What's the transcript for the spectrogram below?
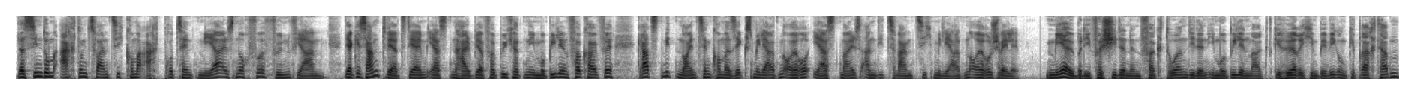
Das sind um 28,8 Prozent mehr als noch vor fünf Jahren. Der Gesamtwert der im ersten Halbjahr verbücherten Immobilienverkäufe kratzt mit 19,6 Milliarden Euro erstmals an die 20 Milliarden Euro Schwelle. Mehr über die verschiedenen Faktoren, die den Immobilienmarkt gehörig in Bewegung gebracht haben,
